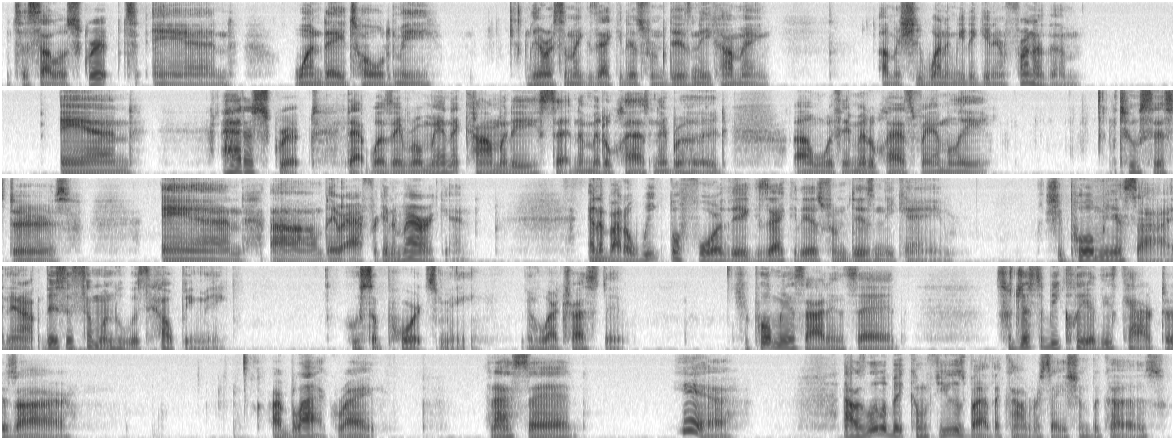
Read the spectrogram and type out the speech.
to sell a script. And one day told me there were some executives from Disney coming, um, and she wanted me to get in front of them. And I had a script that was a romantic comedy set in a middle class neighborhood um, with a middle class family, two sisters, and um, they were African American. And about a week before the executives from Disney came, she pulled me aside. Now, this is someone who was helping me, who supports me, and who I trusted. She pulled me aside and said, So just to be clear, these characters are are black, right? And I said, Yeah. I was a little bit confused by the conversation because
